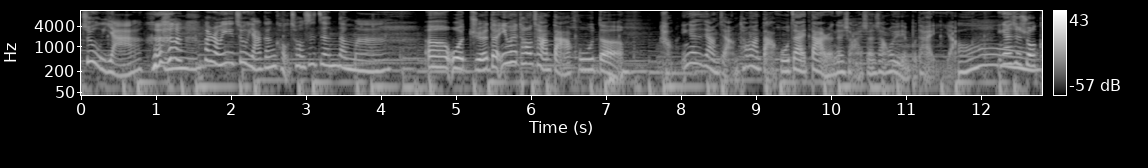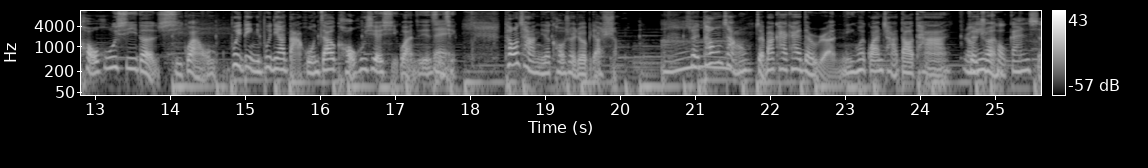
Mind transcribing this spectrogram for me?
蛀牙，会容易蛀牙跟口臭，是真的吗？呃，我觉得，因为通常打呼的。好，应该是这样讲。通常打呼在大人跟小孩身上会有点不太一样哦。应该是说口呼吸的习惯，我不一定，你不一定要打呼，你只要口呼吸的习惯这件事情，通常你的口水就会比较少啊。所以通常嘴巴开开的人，你会观察到他嘴唇口干舌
